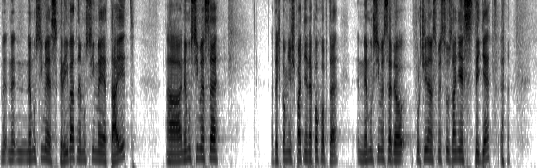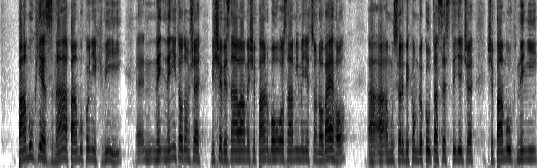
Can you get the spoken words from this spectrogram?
Ne, ne, nemusíme je skrývat, nemusíme je tajit, a nemusíme se, a teď mě špatně nepochopte, nemusíme se do, v určitém smyslu za ně stydět. Pán Bůh je zná, pán Bůh o nich ví. Není to o tom, že když je vyznáváme, že pánu Bohu oznámíme něco nového a, a, a museli bychom do kouta se stydět, že, že pán Bůh nyní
